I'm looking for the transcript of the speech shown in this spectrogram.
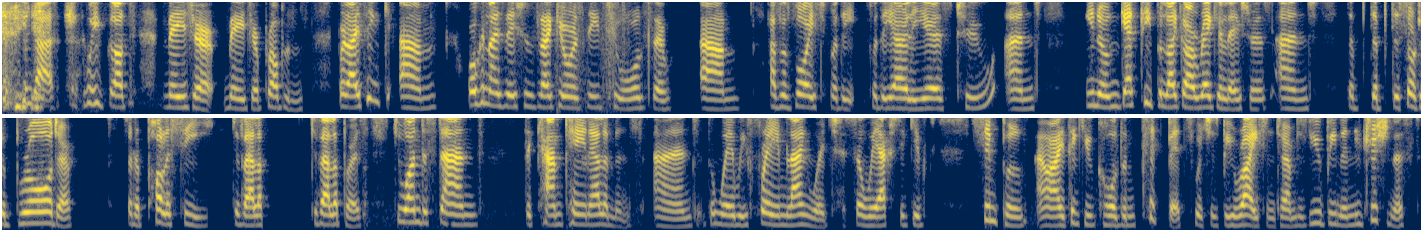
in that we've got major major problems but i think um, organizations like yours need to also um, have a voice for the for the early years too and you know and get people like our regulators and the, the, the sort of broader sort of policy develop developers to understand the campaign elements and the way we frame language. So we actually give simple, I think you call them tidbits, which is be right in terms of you being a nutritionist,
